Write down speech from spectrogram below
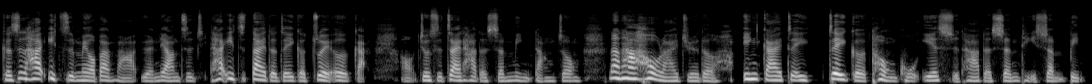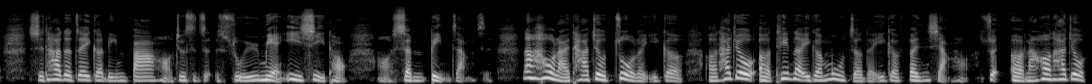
可是他一直没有办法原谅自己，他一直带着这个罪恶感哦，就是在他的生命当中。那他后来觉得应该这一。这个痛苦也使他的身体生病，使他的这个个淋巴哈，就是这属于免疫系统哦生病这样子。那后来他就做了一个呃，他就呃听了一个牧者的一个分享哈，所以呃，然后他就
